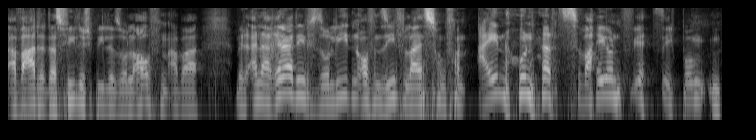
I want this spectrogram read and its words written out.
erwartet, dass viele Spiele so laufen, aber mit einer relativ soliden Offensivleistung von 142 Punkten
